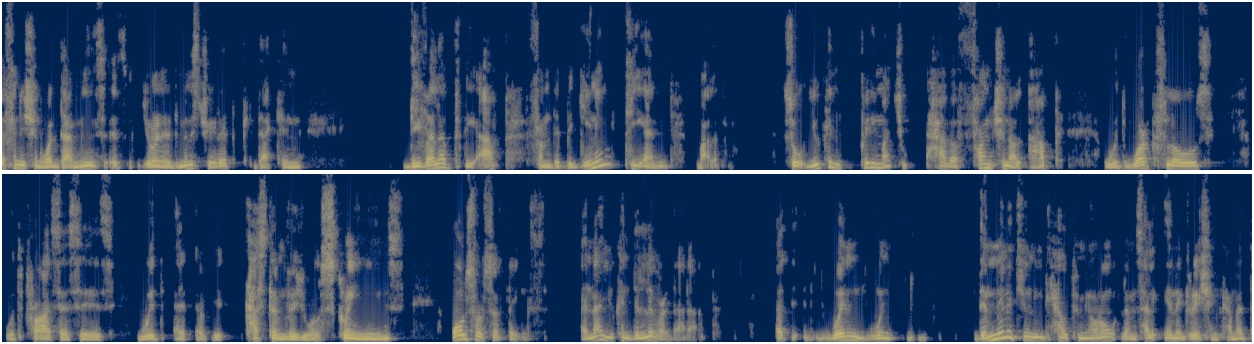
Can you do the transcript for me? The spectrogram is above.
definition what that means is you're an administrator that can develop the app from the beginning to end ማለት ነው so you can pretty much have a functional app with workflows with processes with uh, uh, custom visual screens all sorts of things and now you can deliver that app uh, when when the minute you need help የሚሆነው ለምሳሌ integration ከመጣ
